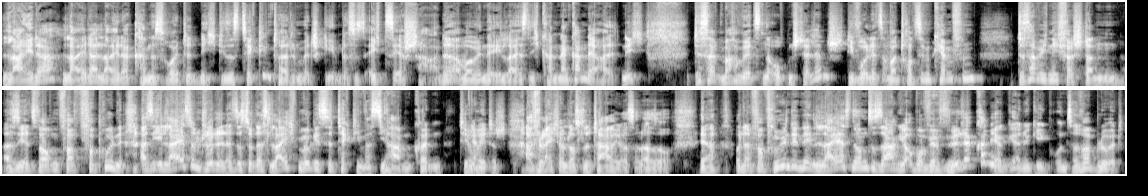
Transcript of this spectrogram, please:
Leider, leider, leider kann es heute nicht dieses Tag Team Title Match geben. Das ist echt sehr schade, aber wenn der Elias nicht kann, dann kann der halt nicht. Deshalb machen wir jetzt eine Open Challenge. Die wollen jetzt aber trotzdem kämpfen. Das habe ich nicht verstanden. Also jetzt, warum ver verprügeln? Also Elias und Riddle, das ist so das leichtmöglichste Tag Team, was die haben können, theoretisch. Ja. Aber vielleicht auch Los Lotharios Warriors oder so. Ja. Und dann verprügeln die den Elias nur, um zu sagen, ja, aber wer will, der kann ja gerne gegen uns. Das war blöd.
